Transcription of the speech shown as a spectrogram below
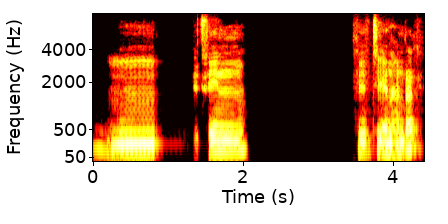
Mm, between 50 and 100?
